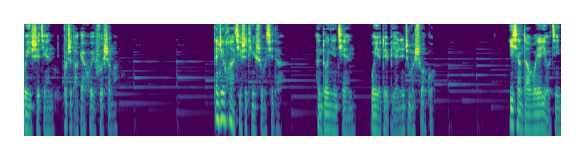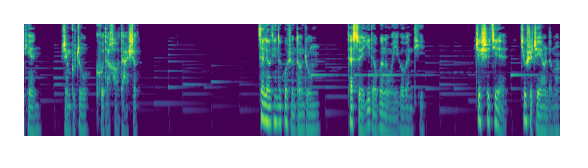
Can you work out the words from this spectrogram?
我一时间不知道该回复什么，但这话其实挺熟悉的，很多年前我也对别人这么说过。一想到我也有今天，忍不住哭得好大声。在聊天的过程当中，他随意地问了我一个问题：“这世界就是这样的吗？”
